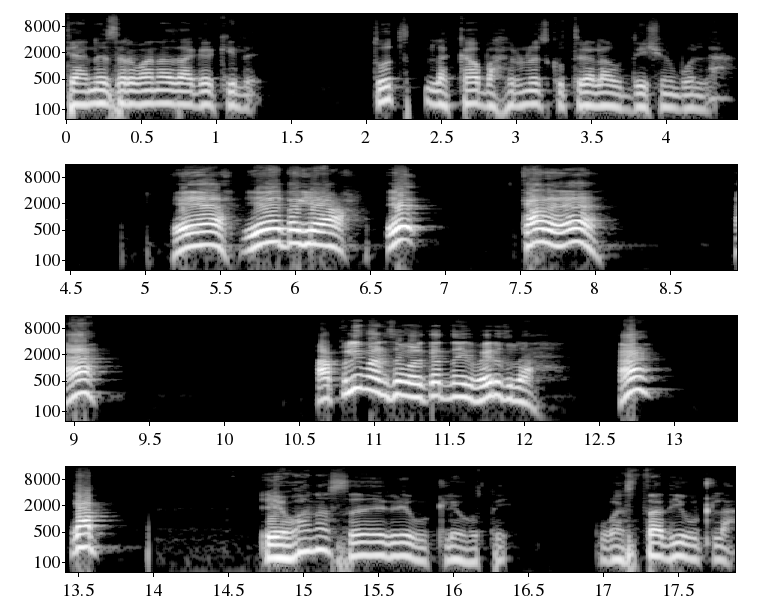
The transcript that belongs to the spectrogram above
त्यानं सर्वांना जागं केलं. तोच लक्का बाहेरूनच कुत्र्याला उद्देशून बोलला. ए ए टग्या. ए का रे? हा आपली माणसं ओळखत नाहीत भैर तुला. हा? गाप एव्हाना सगळे उठले होते. वस्तादी उठला.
